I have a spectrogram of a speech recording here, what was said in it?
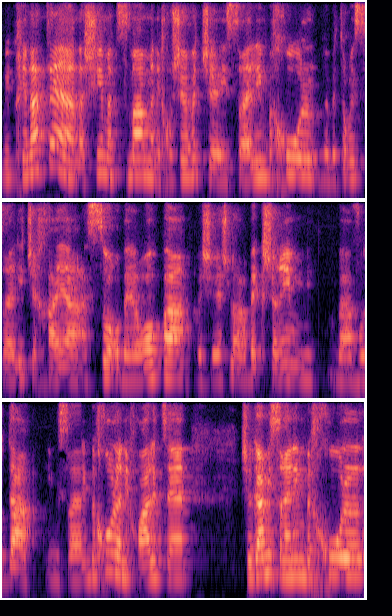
מבחינת אה, האנשים עצמם, אני חושבת שישראלים בחו"ל, ובתור ישראלית שחיה עשור באירופה, ושיש לה הרבה קשרים בעבודה עם ישראלים בחו"ל, אני יכולה לציין שגם ישראלים בחו"ל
